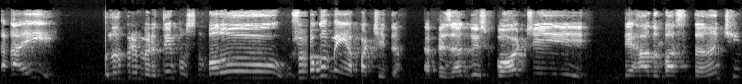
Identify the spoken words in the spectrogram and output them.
Aí, no primeiro tempo, o São Paulo jogou bem a partida. Apesar do esporte ter errado bastante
